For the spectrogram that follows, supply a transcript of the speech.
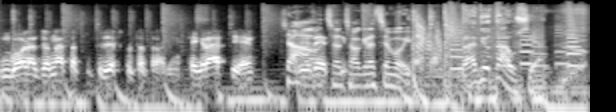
Buona giornata a tutti gli ascoltatori. E grazie. Ciao, ciao, ciao, grazie a voi. Radio Tausia.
